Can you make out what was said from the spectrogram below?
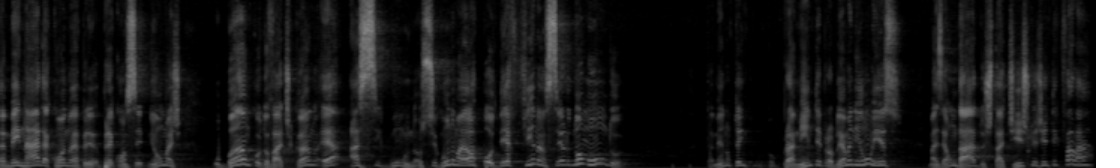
Também nada quando não é preconceito nenhum, mas o Banco do Vaticano é segundo, o segundo maior poder financeiro no mundo. Também não tem, para mim não tem problema nenhum isso, mas é um dado estatístico que a gente tem que falar.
